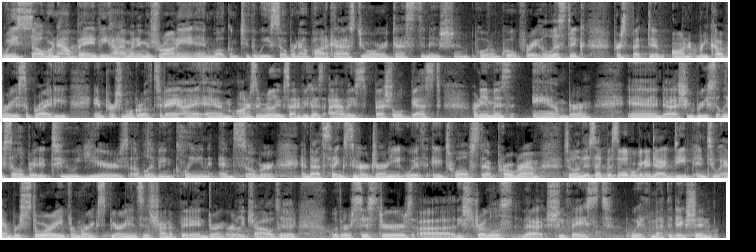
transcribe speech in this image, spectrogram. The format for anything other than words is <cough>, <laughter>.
We Sober Now, baby. Hi, my name is Ronny, and welcome to the We Sober Now podcast, your destination, quote unquote, for a holistic perspective on recovery, sobriety, and personal growth. Today, I am honestly really excited because I have a special guest. Her name is Amber, and uh, she recently celebrated two years of living clean and sober. And that's thanks to her journey with a 12 step program. So, in this episode, we're going to dive deep into Amber's story from her experiences trying to fit in during early childhood with her sisters, uh, the struggles that she faced with meth addiction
